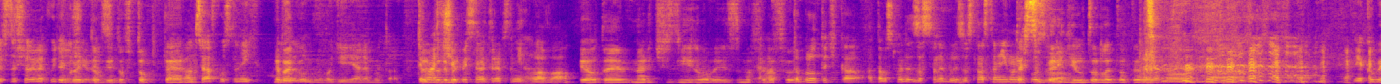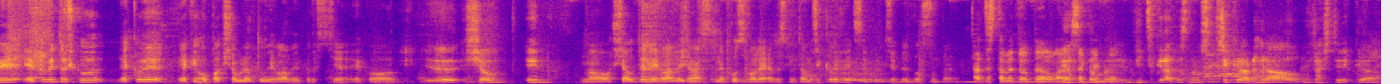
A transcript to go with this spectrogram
že jste slyšeli Jako nechutější je to, věci. je to v top 10. Ale třeba v posledních Nebo jako- hodině nebo tak. To- Ty máš to čepy, se hlava. Jo, to je merch z jí hlavy, z MFDF. to bylo teďka a tam jsme zase nebyli, zase nás tam nikdo To je super nepozval. díl tohleto, ty vole. No, jakoby, jakoby trošku, jakoby, jak je opak shoutoutu hlavy prostě, jako, Eh, Shout in. No, shouty hlavy, že nás nepozvali, aby jsme tam říkali věci, protože by bylo super. A ty jsi tam jednou byl, ne? Já jsem tak, tam jako, víckrát, já jsem tam asi třikrát hrál, možná čtyřikrát.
